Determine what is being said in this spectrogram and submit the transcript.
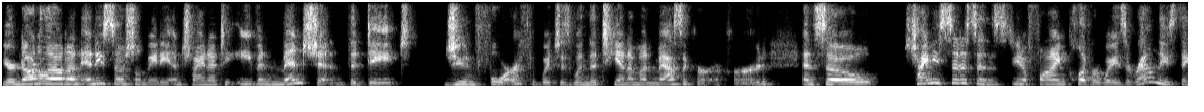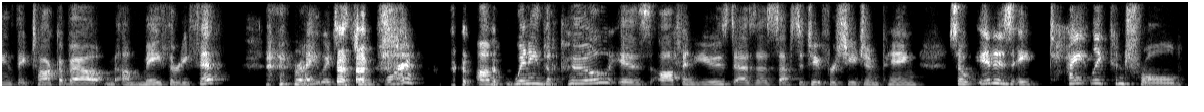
You're not allowed on any social media in China to even mention the date June 4th, which is when the Tiananmen massacre occurred. And so Chinese citizens, you know, find clever ways around these things. They talk about um, May 35th, right, which is June 4th. Um, Winnie the Pooh is often used as a substitute for Xi Jinping. So it is a tightly controlled,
